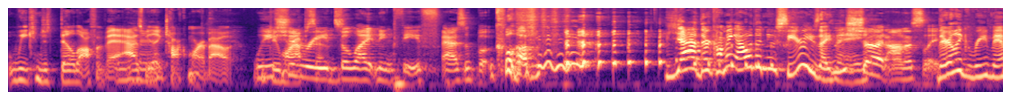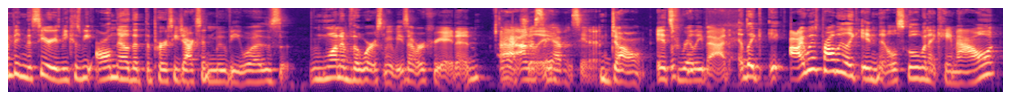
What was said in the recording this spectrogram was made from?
we can just build off of it as we like talk more about. Mm-hmm. We do more should read. The Lightning Thief as a book club. yeah, they're coming out with a new series. I we think should, honestly. they're like revamping the series because we all know that the Percy Jackson movie was one of the worst movies ever created. I Actually. honestly haven't seen it. don't. It's really bad. Like it, I was probably like in middle school when it came out,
